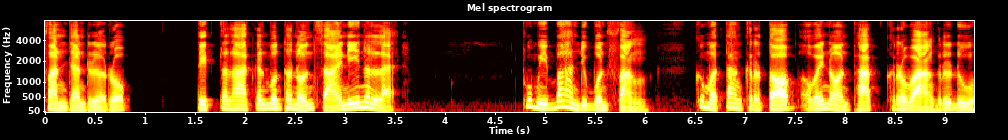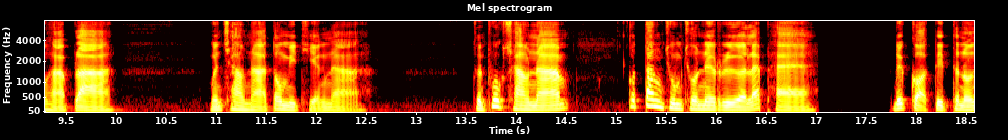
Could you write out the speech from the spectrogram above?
ฟันจันเรือรบ ติดตลาดกันบนถนนสายนี้นั่นแหละ ผู้มีบ้านอยู่บนฝั่ง ก็มาตั้งกระต๊อบเอาไว้นอนพักระหว่างฤดูหาปลา เหมือนชาวนาต้องมีเถียงนา ส่วนพวกชาวน้ำก็ตั้งชุมชนในเรือและแพโดยเกาะติดถนน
